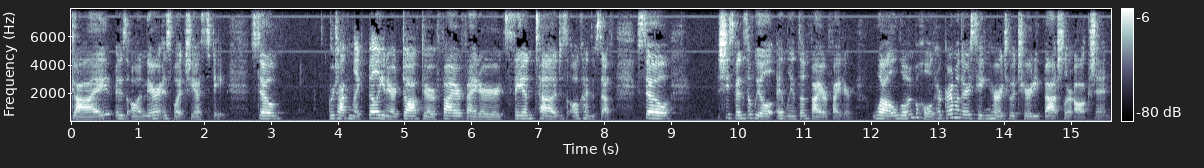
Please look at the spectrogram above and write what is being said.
guy is on there is what she has to date. So we're talking like billionaire doctor firefighter santa just all kinds of stuff. So she spins the wheel and lands on firefighter well lo and behold her grandmother is taking her to a charity bachelor auction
